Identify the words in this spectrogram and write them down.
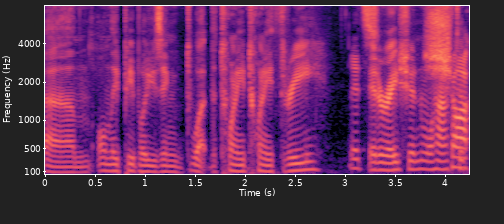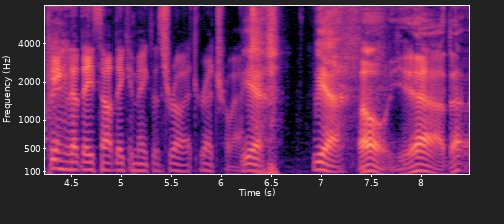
um, only people using what the 2023 It's iteration will have to. shocking to that they thought they could make this ro- retroactive. yeah yeah oh yeah, that.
